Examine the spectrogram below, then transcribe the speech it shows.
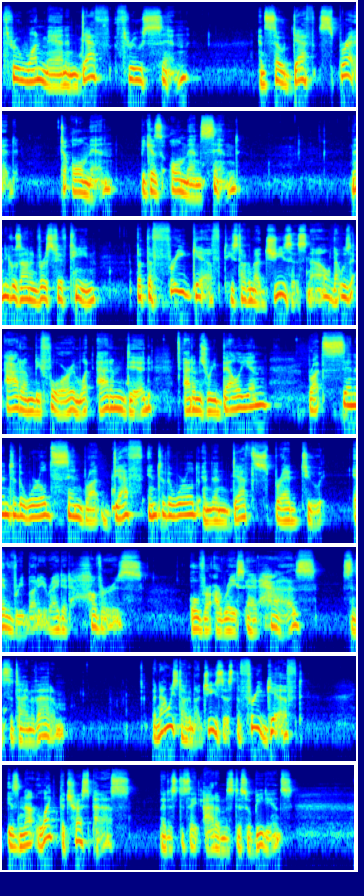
through one man, and death through sin, and so death spread to all men because all men sinned. Then he goes on in verse 15, but the free gift, he's talking about Jesus now, that was Adam before, and what Adam did, Adam's rebellion brought sin into the world, sin brought death into the world, and then death spread to everybody, right? It hovers over our race, and it has since the time of Adam. But now he's talking about Jesus. The free gift is not like the trespass that is to say, Adam's disobedience.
